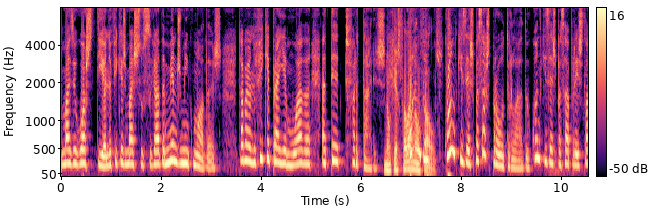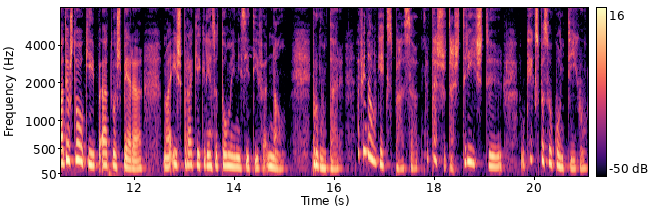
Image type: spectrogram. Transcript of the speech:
mais eu gosto de ti. Olha, ficas mais sossegada, menos me incomodas. Está bem, olha, fica para aí amoada até te fartares. Não queres falar, quando, não fales. Quando quiseres, passaste para o outro lado. Quando quiseres passar para este lado, eu estou aqui à tua espera. Não é? E esperar que a criança tome a iniciativa. Não. Perguntar, afinal, o que é que se passa? Estás, estás triste? O que é que se passou contigo?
